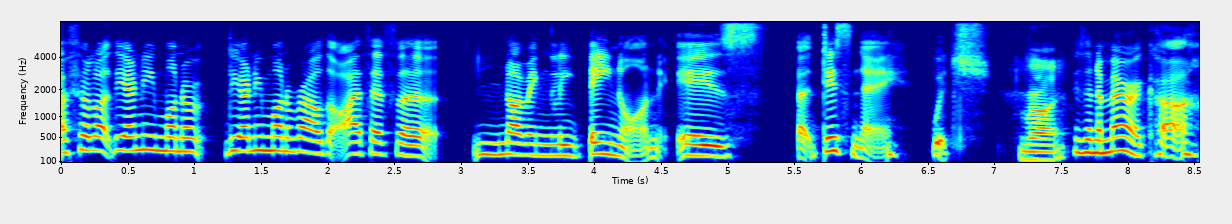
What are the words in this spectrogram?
I feel like the only mono, the only monorail that I've ever knowingly been on is at Disney, which Right. is in America.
